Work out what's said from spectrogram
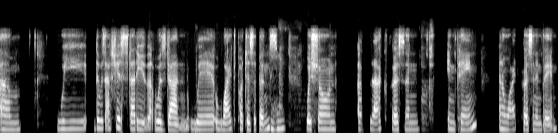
um, we there was actually a study that was done where white participants Mhm. were shown a black person in pain and a white person in pain,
